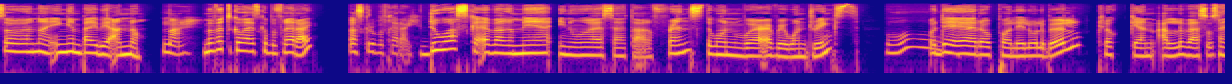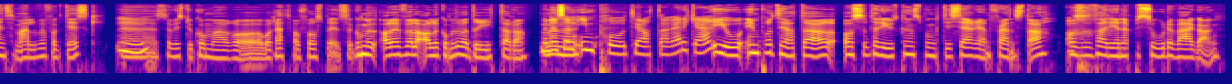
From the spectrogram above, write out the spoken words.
Så nei, ingen baby ennå. Nei. Men vet du hva jeg skal på fredag? Hva skal du på fredag? Da skal jeg være med i noe som heter Friends, the one where everyone drinks. Oh. Og det er da på Lille Ole Bull klokken 11, så sent som 11 faktisk. Mm. Eh, så hvis du kommer og, rett fra forspill, så kommer alle, jeg føler alle kommer til å være drita da. Men det er sånn eh, improteater, er det ikke? Jo, improteater, og så tar de utgangspunkt i serien Friends, da. Og så tar de en episode hver gang.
